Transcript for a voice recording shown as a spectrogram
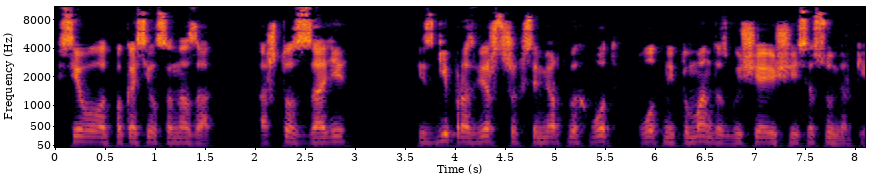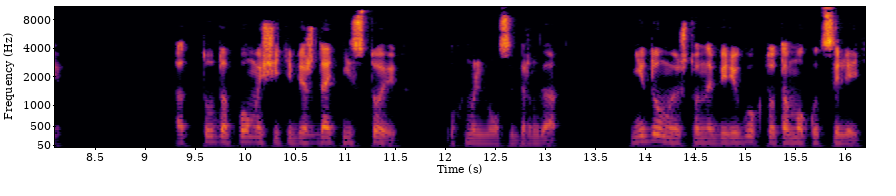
Всеволод покосился назад. А что сзади? Изгиб разверзшихся мертвых вод, плотный туман да сгущающиеся сумерки. Оттуда помощи тебе ждать не стоит, ухмыльнулся Бернгард. Не думаю, что на берегу кто-то мог уцелеть.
